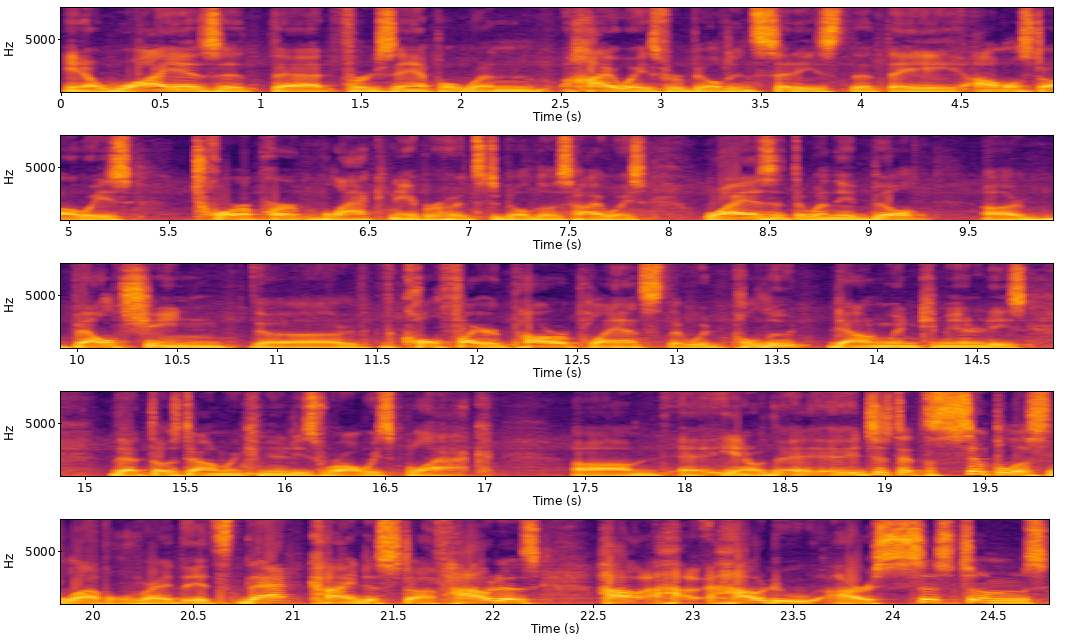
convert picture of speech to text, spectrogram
You know, why is it that, for example, when highways were built in cities, that they almost always tore apart black neighborhoods to build those highways? Why is it that when they built uh, belching uh, coal-fired power plants that would pollute downwind communities, that those downwind communities were always black? Um, uh, you know, uh, just at the simplest level, right? It's that kind of stuff. How does how how, how do our systems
